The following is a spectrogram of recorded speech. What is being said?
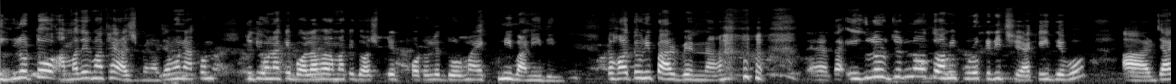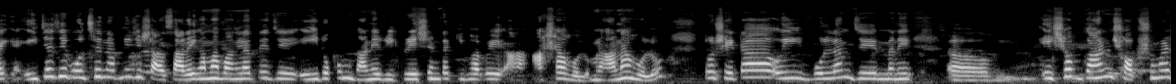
এগুলো তো আমাদের মাথায় আসবে না। যেমন এখন যদি ওনাকে বলা হয়, আমাকে দশ প্লেট পটলের দোরমা এক্ষুনি বানিয়ে দিন, তো হয়তো উনি পারবেন না। তা এইগুলোর জন্য তো আমি পুরো ক্রেডিট শ্রেয়াকেই দেবো। আর যাই, এইটা যে বলছেন আপনি যে সারেগামা বাংলাতে যে এই রকম গানের রিক্রিয়েশনটা কীভাবে আসা হলো মানে আনা হলো, তো সেটা ওই বললাম যে মানে এইসব গান সবসময়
